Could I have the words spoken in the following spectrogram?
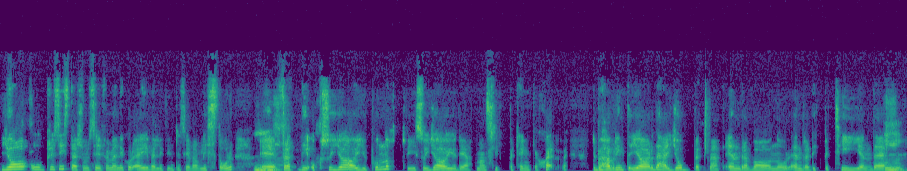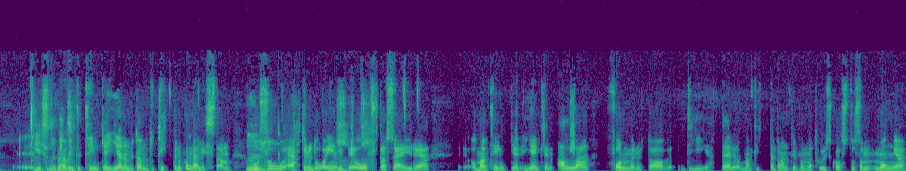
Ja, och precis där som du säger, för människor är ju väldigt intresserade av listor. Mm. Eh, för att det också gör ju, på något vis så gör ju det att man slipper tänka själv. Du behöver inte göra det här jobbet med att ändra vanor, ändra ditt beteende. Mm. Eh, liksom, du behöver inte tänka igenom, utan då tittar du på den där listan. Mm. Och så äter du då enligt det. Och ofta så är ju det, om man tänker egentligen alla former av dieter, om man tittar på antiinflammatorisk kost och som många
